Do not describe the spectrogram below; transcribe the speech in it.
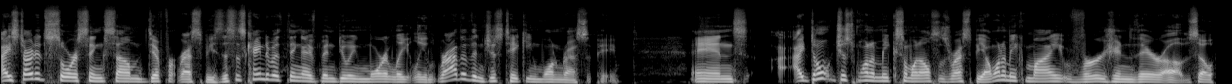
I started sourcing some different recipes. This is kind of a thing I've been doing more lately rather than just taking one recipe. And I don't just want to make someone else's recipe. I want to make my version thereof. So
